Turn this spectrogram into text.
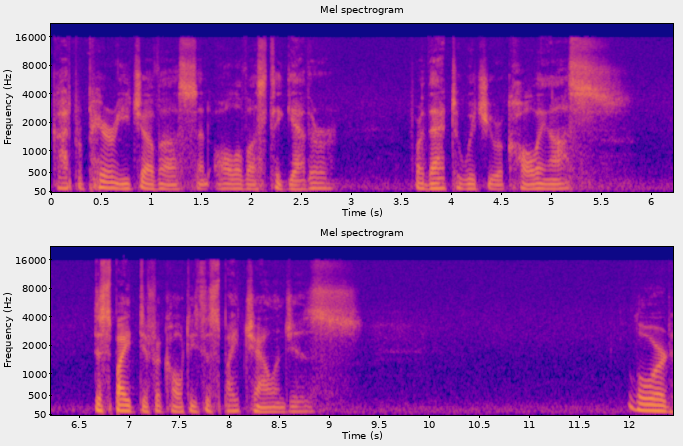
God, prepare each of us and all of us together for that to which you are calling us, despite difficulties, despite challenges. Lord,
